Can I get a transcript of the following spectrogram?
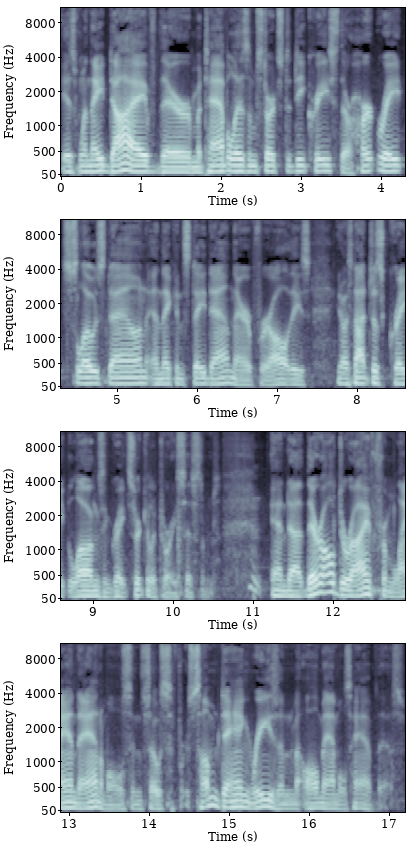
Is when they dive, their metabolism starts to decrease, their heart rate slows down, and they can stay down there for all these. You know, it's not just great lungs and great circulatory systems, and uh, they're all derived from land animals, and so for some dang reason, all mammals have this.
